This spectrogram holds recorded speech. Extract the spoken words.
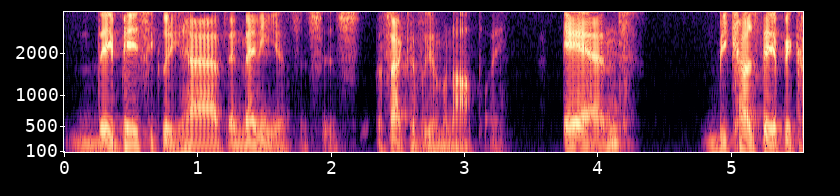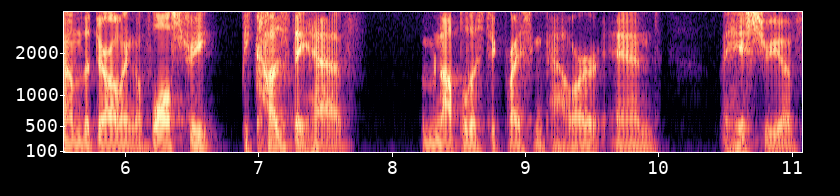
they basically have, in many instances, effectively a monopoly. And because they have become the darling of Wall Street, because they have monopolistic pricing power and a history of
